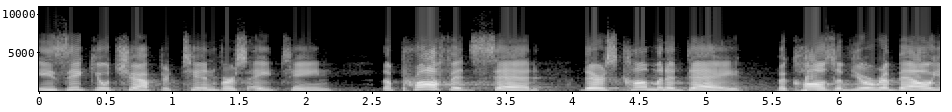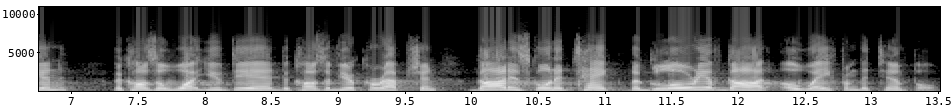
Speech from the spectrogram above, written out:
Ezekiel chapter 10, verse 18, the prophet said, There's coming a day because of your rebellion, because of what you did, because of your corruption, God is going to take the glory of God away from the temple.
